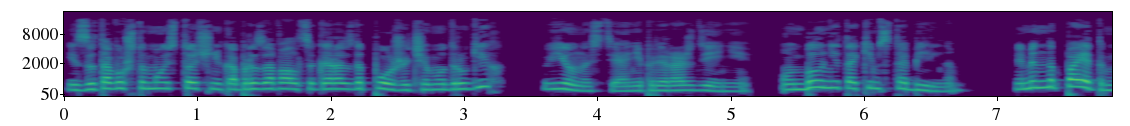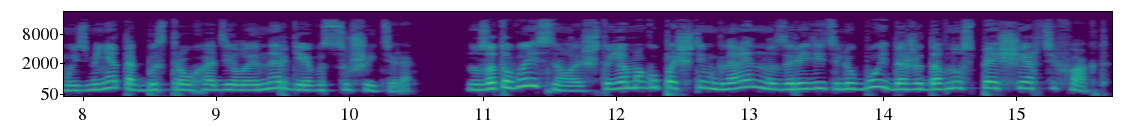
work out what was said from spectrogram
Из-за того, что мой источник образовался гораздо позже, чем у других, в юности, а не при рождении, он был не таким стабильным. Именно поэтому из меня так быстро уходила энергия воссушителя. Но зато выяснилось, что я могу почти мгновенно зарядить любой, даже давно спящий артефакт,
